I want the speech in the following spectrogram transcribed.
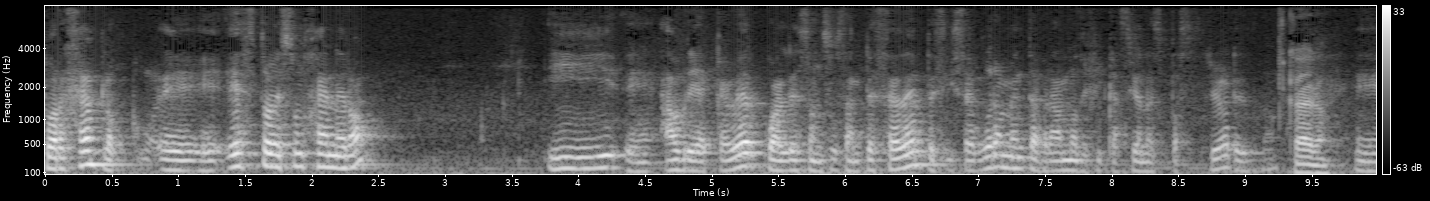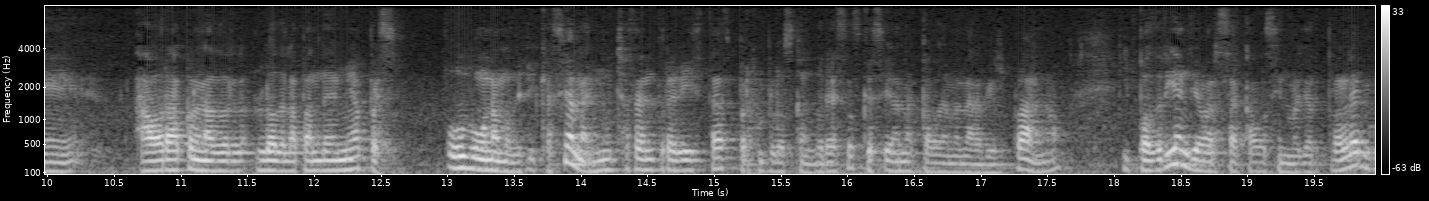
por ejemplo, eh, esto es un género y habría que ver cuáles son sus antecedentes y seguramente habrá modificaciones posteriores, ¿no? Claro. ahora con lo de la pandemia, pues hubo una modificación. Hay muchas entrevistas, por ejemplo, los congresos que se llevan a cabo de manera virtual, ¿no? Y podrían llevarse a cabo sin mayor problema.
